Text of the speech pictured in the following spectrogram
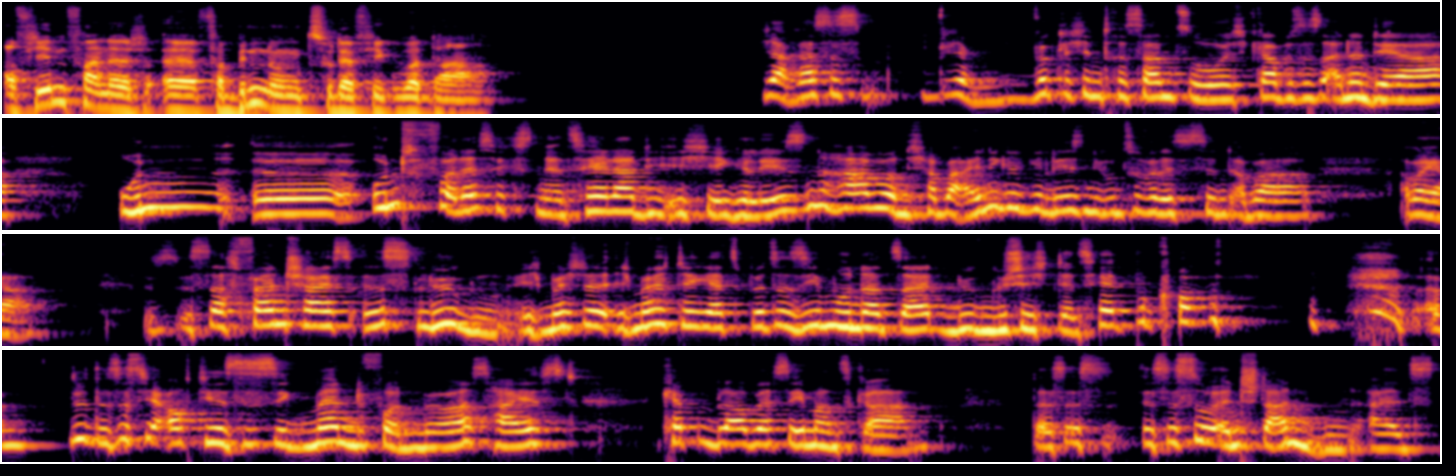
auf jeden Fall eine äh, Verbindung zu der Figur da. Ja, das ist wirklich interessant so. Ich glaube, es ist eine der un, äh, unzuverlässigsten Erzähler, die ich je gelesen habe. Und ich habe einige gelesen, die unzuverlässig sind, aber, aber ja, ist das Franchise ist Lügen. Ich möchte, ich möchte jetzt bitte 700 Seiten Lügengeschichten erzählt bekommen. Ähm, das ist ja auch dieses Segment von Mörs, heißt Captain Blaubeer Seemannsgarn. Das ist, es ist so entstanden als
